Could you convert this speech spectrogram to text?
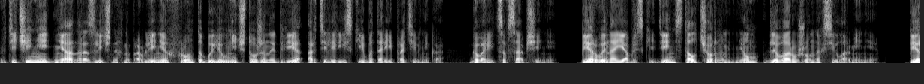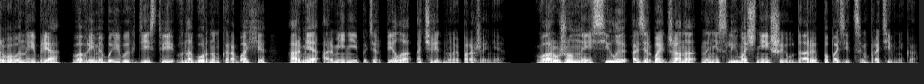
В течение дня на различных направлениях фронта были уничтожены две артиллерийские батареи противника, говорится в сообщении. Первый ноябрьский день стал черным днем для вооруженных сил Армении. 1 ноября, во время боевых действий в Нагорном Карабахе, армия Армении потерпела очередное поражение. Вооруженные силы Азербайджана нанесли мощнейшие удары по позициям противника.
